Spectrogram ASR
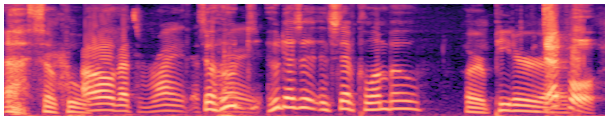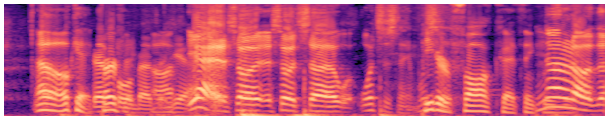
ah, so cool. Oh, that's right. That's so who right. d- who does it instead of Columbo or Peter? uh, Deadpool. oh, okay, Deadpool perfect. does it, Awesome. yeah. Yeah. So so it's uh what's his name? What's Peter his- Falk, I think. No no no the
